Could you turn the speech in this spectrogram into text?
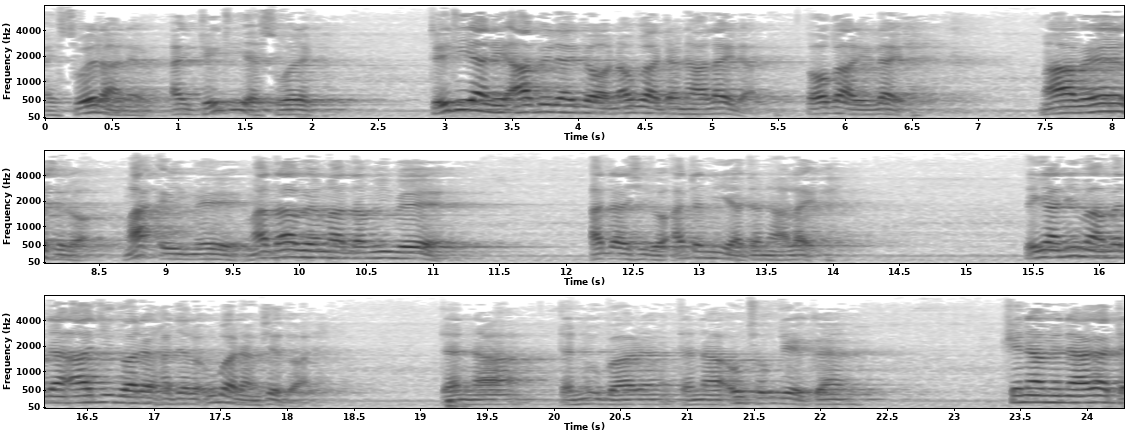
အဲဆွဲတာနဲ့အဲဒိဋ္ဌိရဆွဲလိုက်ဒိဋ္ဌိကနေအားပေးလိုက်တော့နောက်ကတဏှာလိုက်တာတောကတွေလိုက်ငါပဲဆိုတော့ငါအိမ်ပဲငါသားပဲငါသမီးပဲအတ္တရှိတော့အတ္တနိယတဏှာလိုက်တယ်တရားနိမအမတန်အားကြီးသွားတဲ့ခါကျတော့ဥပါဒံဖြစ်သွားတယ်တဏှာတဏှုပါရံတဏှာအုပ်ချုပ်တဲ့ကံခင်နာမနာကတ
